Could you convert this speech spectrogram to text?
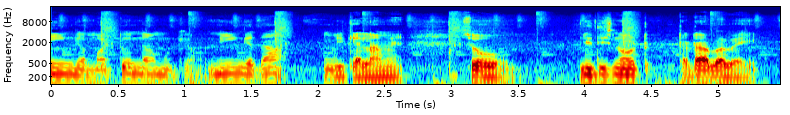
நீங்கள் மட்டும்தான் முக்கியம். நீங்கள் தான் உங்களுக்கு எல்லாமே. So This is not Tata bye bye.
